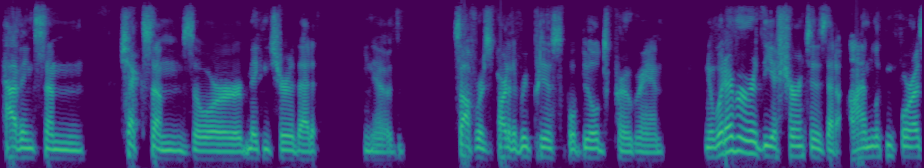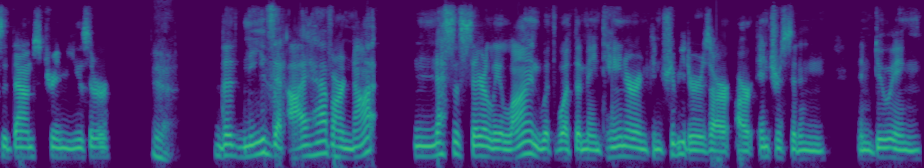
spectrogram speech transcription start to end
having some checksums or making sure that you know, the software is part of the reproducible builds program. You know, whatever the assurances that I'm looking for as a downstream user, yeah, the needs that I have are not necessarily aligned with what the maintainer and contributors are are interested in in doing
